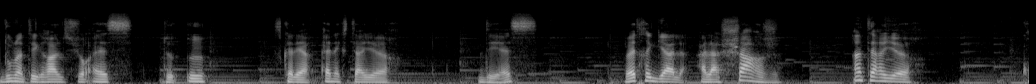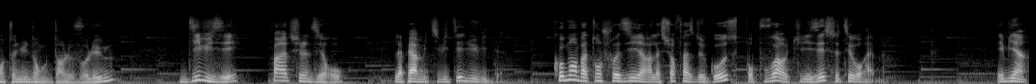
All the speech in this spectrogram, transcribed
double intégrale sur S de E scalaire n extérieur ds, va être égal à la charge intérieure contenue donc dans le volume, divisé par epsilon 0, la permittivité du vide. Comment va-t-on choisir la surface de Gauss pour pouvoir utiliser ce théorème? Eh bien,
